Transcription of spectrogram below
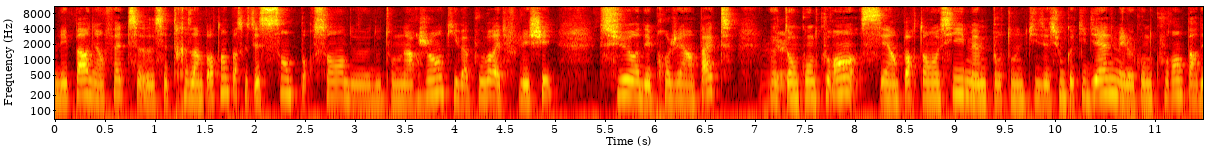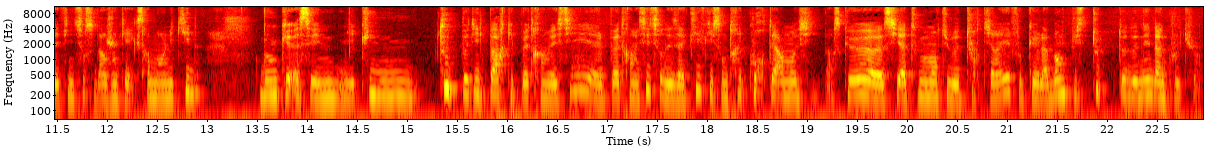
L'épargne, en fait, euh, c'est très important parce que c'est 100% de, de ton argent qui va pouvoir être fléché sur des projets impact. Ton compte courant, c'est important aussi, même pour ton utilisation quotidienne, mais le compte courant, par définition, c'est de l'argent qui est extrêmement liquide. Donc euh, c'est une- il n'y a qu'une toute petite part qui peut être investie, et elle peut être investie sur des actifs qui sont très court terme aussi. Parce que euh, si à tout moment tu veux tout retirer, il faut que la banque puisse tout te donner d'un coup, tu vois.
